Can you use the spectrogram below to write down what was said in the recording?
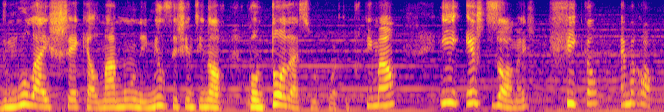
de Mulay Sheikh El Mamun em 1609 com toda a sua corte a Portimão, e estes homens ficam em Marrocos.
